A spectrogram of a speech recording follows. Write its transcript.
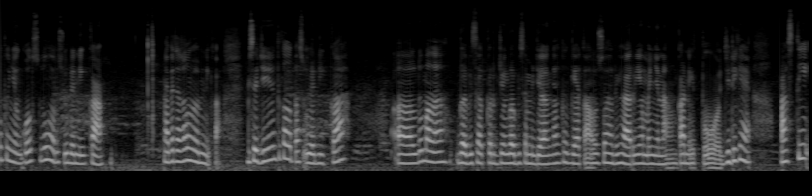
lu punya goals lu harus udah nikah. Tapi ternyata lu belum nikah. Bisa jadi nanti kalau pas udah nikah uh, lu malah gak bisa kerja gak bisa menjalankan kegiatan lu sehari-hari yang menyenangkan itu. Jadi kayak pasti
